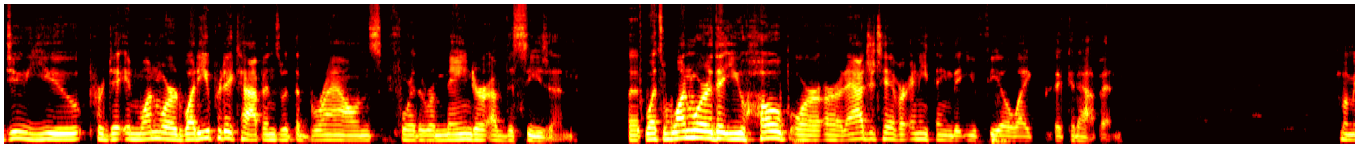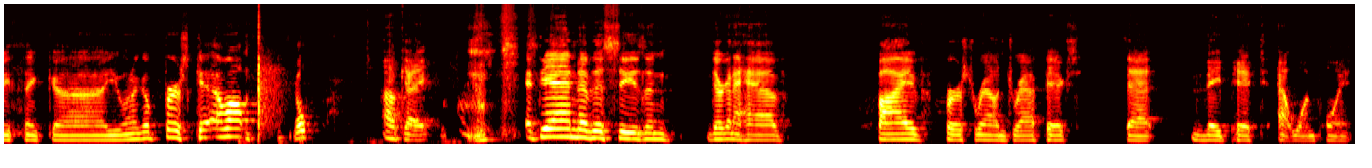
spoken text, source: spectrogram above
do you predict in one word what do you predict happens with the browns for the remainder of the season like what's one word that you hope or, or an adjective or anything that you feel like that could happen Let me think. Uh, you want to go first? Kate? Well, Nope. Okay. At the end of this season, they're going to have five first round draft picks that they picked at one point,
